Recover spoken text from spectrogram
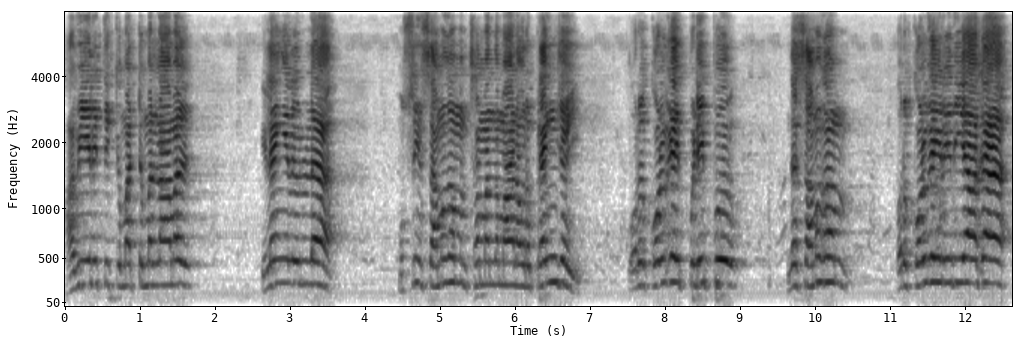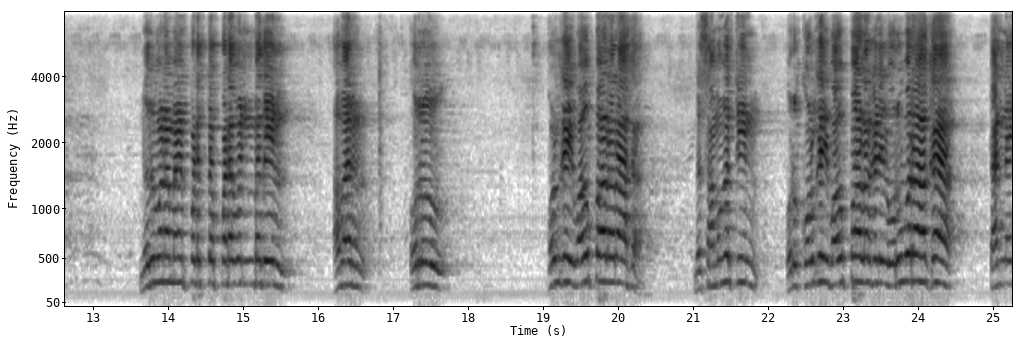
அபிவிருத்திக்கு மட்டுமல்லாமல் இலங்கையில் உள்ள முஸ்லிம் சமூகம் சம்பந்தமான ஒரு பிரஞ்சை ஒரு கொள்கை பிடிப்பு இந்த சமூகம் ஒரு கொள்கை ரீதியாக நிறுவனமயப்படுத்தப்படும் என்பதில் அவர் ஒரு கொள்கை வகுப்பாளராக இந்த சமூகத்தின் ஒரு கொள்கை வகுப்பாளர்களில் ஒருவராக தன்னை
